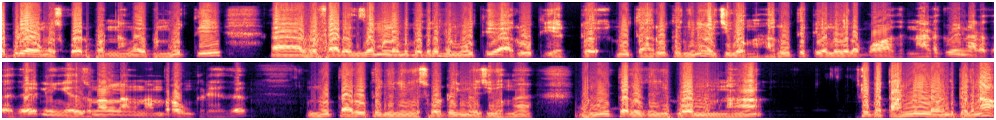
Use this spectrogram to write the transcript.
எப்படி அவங்க ஸ்கோர் பண்ணாங்க? இப்போ நூற்றி இப்போ ஃபார் எக்ஸாம்பிள் வந்து பார்த்தீங்கன்னா இப்போ நூற்றி அறுபத்தி எட்டு நூற்றி அறுபத்தஞ்சுன்னு வச்சுக்கோங்க. அறுபத்தெட்டு எழுபதுலாம் போகாது நடக்கவே நடக்காது. நீங்கள் எது சொன்னாலும் நாங்கள் நம்புறவும் கிடையாது. நூற்றி அறுபத்தஞ்சு நீங்கள் சொல்கிறீங்கன்னு வச்சுக்கோங்க. இப்போ நூற்றி அறுபத்தஞ்சு போடணும்னா இப்போ தமிழில் வந்து பார்த்தீங்கன்னா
